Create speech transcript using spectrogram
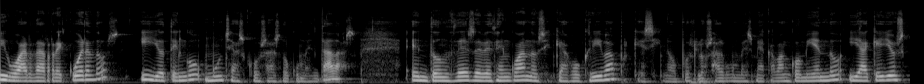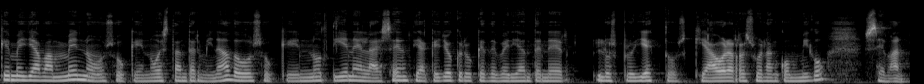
y guardar recuerdos y yo tengo muchas cosas documentadas. Entonces de vez en cuando sí que hago criba porque si no pues los álbumes me acaban comiendo y aquellos que me llaman menos o que no están terminados o que no tienen la esencia que yo creo que deberían tener los proyectos que ahora resuenan conmigo se van.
